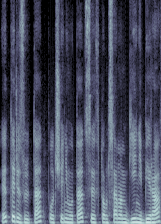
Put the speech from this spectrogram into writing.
это результат получения мутации в том самом гене BRAF,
